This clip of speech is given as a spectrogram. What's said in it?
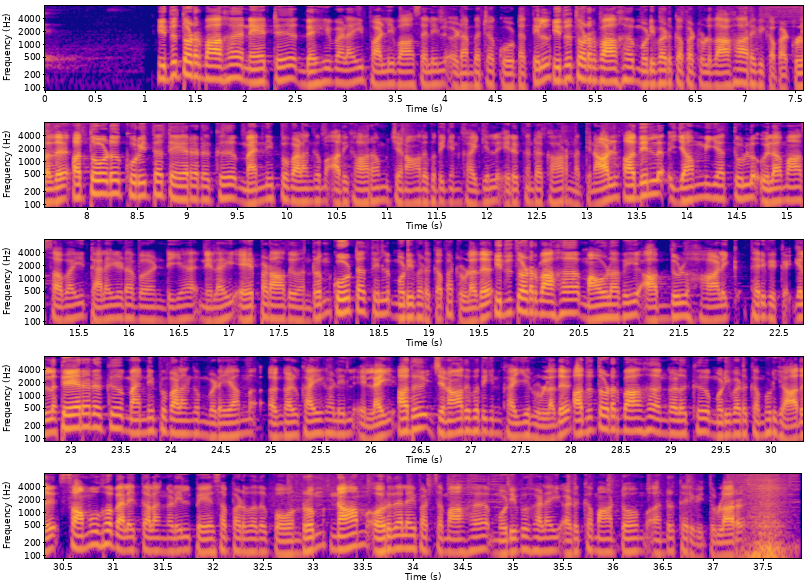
இது தொடர்பாக நேற்று தெஹிவளை பள்ளிவாசலில் இடம்பெற்ற கூட்டத்தில் இது தொடர்பாக முடிவெடுக்கப்பட்டுள்ளதாக அறிவிக்கப்பட்டுள்ளது. அத்தோடு குறித்த தேரருக்கு மன்னிப்பு வழங்கும் அதிகாரம் ஜனாதிபதியின் கையில் இருக்கின்ற காரணத்தினால் அதில் யம்மியத்துல் உலமா சபை தலையிட வேண்டிய நிலை ஏற்படாது என்றும் கூட்டத்தில் முடிவெடுக்கப்பட்டுள்ளது. இது தொடர்பாக மௌலவி அப்துல் ஹாலிக் தெரிவிக்கையில் தேரருக்கு மன்னிப்பு வழங்கும் விடயம் எங்கள் கைகளில் இல்லை. அது ஜனாதிபதியின் கையில் உள்ளது. அது தொடர்பாக எங்களுக்கு முடிவெடுக்க முடியாது. சமூக வலைத்தளங்களில் பேசப்படுவது போன்றும் நாம் ஒருதலை பட்சமாக முடிவுகளை எடுக்க மாட்டோம் என்று தெரிவித்துள்ளார்.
